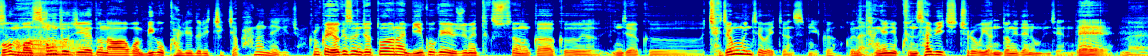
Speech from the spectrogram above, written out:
그건 뭐 아. 성조지에도 나오고 미국 관리들이 직접 하는 얘기죠. 그러니까 여기서 이제 또 하나 미국의 요즘의 특수성, 그러니까 그 이제 그 재정 문제가 있지 않습니까? 그래서 네. 당연히 군사비 지출하고 연동이 되는 문제인데 네.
